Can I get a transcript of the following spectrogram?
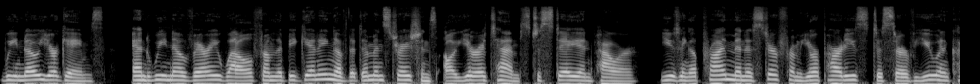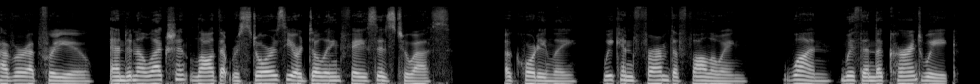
We know your games, and we know very well from the beginning of the demonstrations all your attempts to stay in power using a prime minister from your parties to serve you and cover up for you, and an election law that restores your dulling faces to us. Accordingly, we confirm the following. 1. Within the current week,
